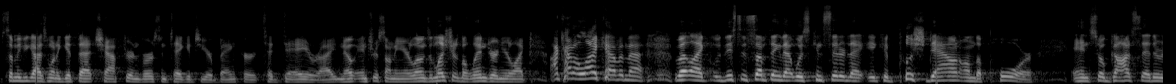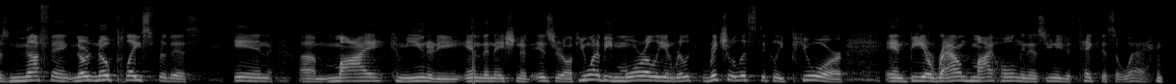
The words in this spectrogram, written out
Some of you guys want to get that chapter and verse and take it to your banker today, right? No interest on your loans, unless you're the lender and you're like, I kind of like having that. But like, this is something that was considered that it could push down on the poor. And so God said there's nothing, no, no place for this in um, my community, in the nation of Israel. If you want to be morally and ritualistically pure and be around my holiness, you need to take this away.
